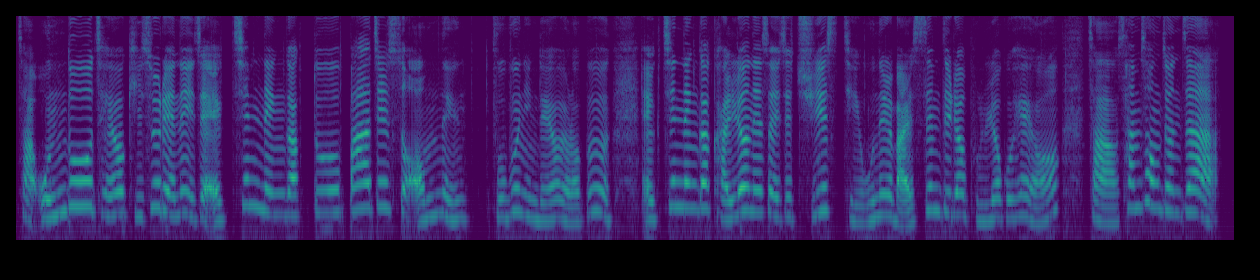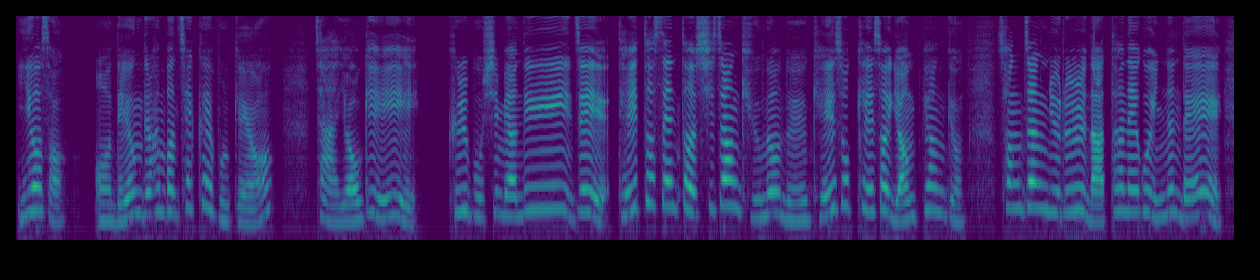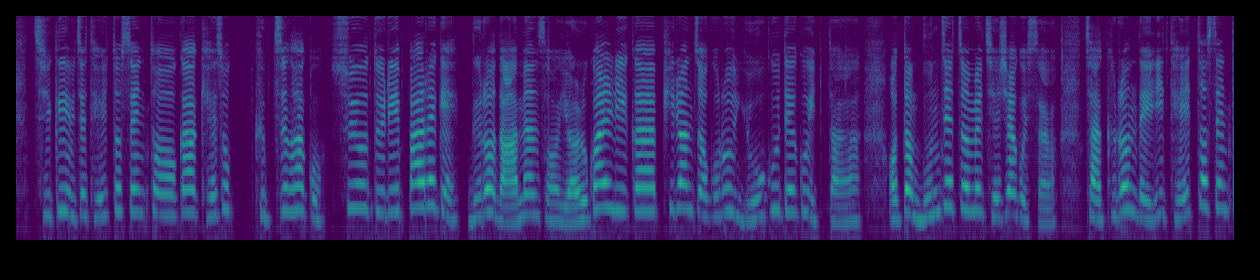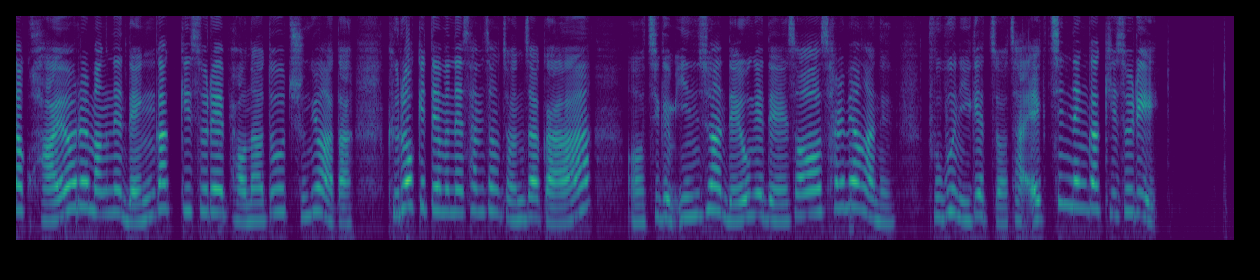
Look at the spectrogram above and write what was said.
자, 온도 제어 기술에는 이제 액침 냉각도 빠질 수 없는 부분인데요, 여러분. 액침 냉각 관련해서 이제 GST 오늘 말씀드려 보려고 해요. 자, 삼성전자 이어서 어, 내용들 한번 체크해 볼게요. 자, 여기 글 보시면은 이제 데이터 센터 시장 규모는 계속해서 연평균 성장률을 나타내고 있는데 지금 이제 데이터 센터가 계속 급증하고 수요들이 빠르게 늘어나면서 열 관리가 필연적으로 요구되고 있다. 어떤 문제점을 제시하고 있어요. 자, 그런데 이 데이터 센터 과열을 막는 냉각 기술의 변화도 중요하다. 그렇기 때문에 삼성전자가 어, 지금 인수한 내용에 대해서 설명하는 부분이겠죠. 자, 액친 냉각 기술이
